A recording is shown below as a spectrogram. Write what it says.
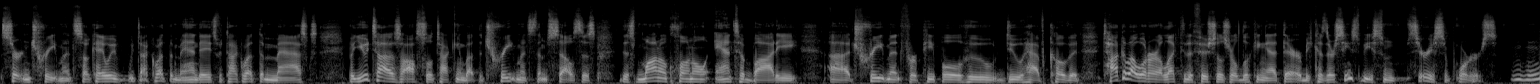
certain treatments. Okay, we, we talk about the mandates, we talk about the masks, but Utah is also talking about the treatments themselves. This this monoclonal antibody uh, treatment for people who do have COVID. Talk about what our elected officials are looking at there, because there seems to be some serious supporters. Mm-hmm.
